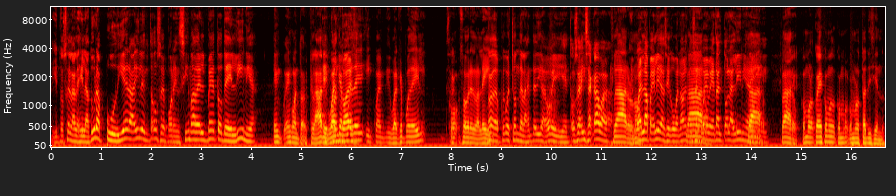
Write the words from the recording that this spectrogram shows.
y entonces la legislatura pudiera ir entonces por encima del veto de línea. En, cuanto, claro, igual, que puede, igual que puede ir sobre la ley. No, después cuestión de la gente diga, oye, y entonces ahí se acaba. Claro, Igual la pelea, si el gobernador entonces puede vetar todas las líneas. Claro, claro, como, es como, como, como lo estás diciendo.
